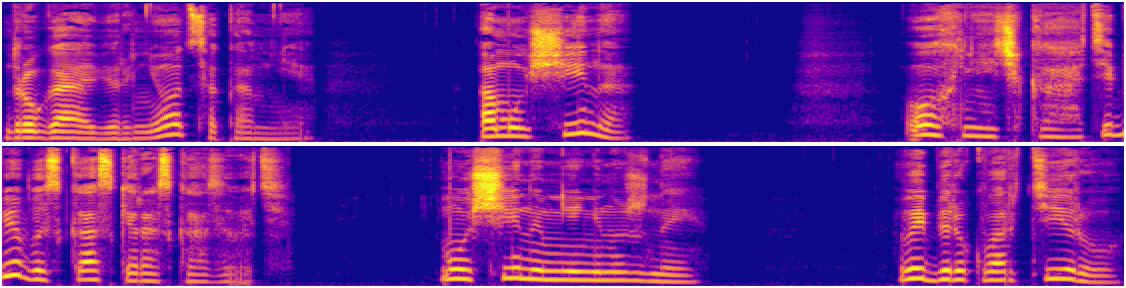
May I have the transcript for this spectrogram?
другая вернется ко мне. А мужчина Ох, Ничка, тебе бы сказки рассказывать. Мужчины мне не нужны. Выберу квартиру,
